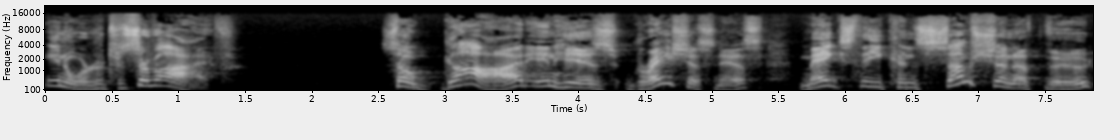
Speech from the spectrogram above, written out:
in order to survive. So, God, in His graciousness, makes the consumption of food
